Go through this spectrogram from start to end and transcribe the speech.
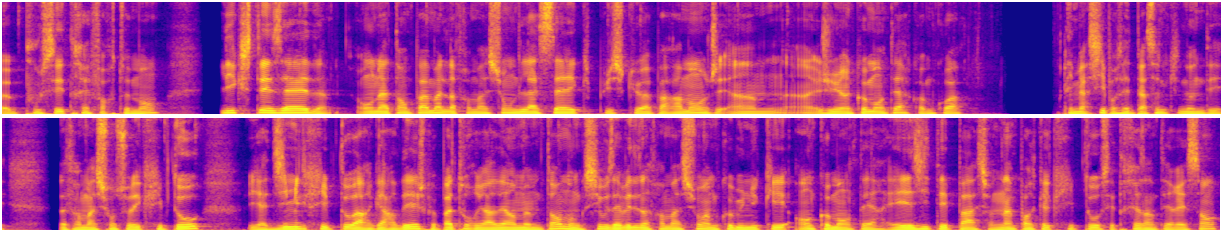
euh, pousser très fortement. L'XTZ, on attend pas mal d'informations de la SEC puisque apparemment j'ai eu un commentaire comme quoi et merci pour cette personne qui donne des informations sur les cryptos. Il y a 10 000 cryptos à regarder, je ne peux pas tout regarder en même temps. Donc si vous avez des informations à me communiquer en commentaire, et n'hésitez pas sur n'importe quelle crypto, c'est très intéressant.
